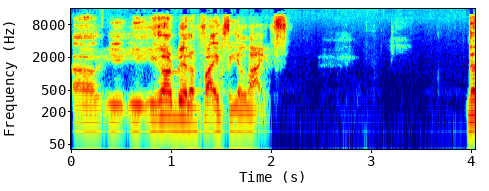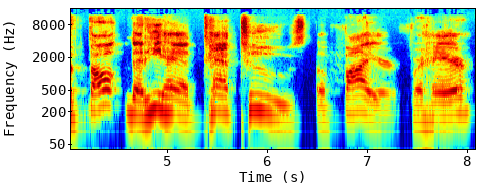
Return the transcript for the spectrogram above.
uh, you, you, you're going to be in a fight for your life. The thought that he had tattoos of fire for hair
